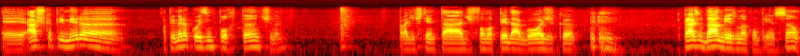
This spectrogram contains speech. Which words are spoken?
É, acho que a primeira a primeira coisa importante, né, para a gente tentar de forma pedagógica para ajudar mesmo na compreensão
